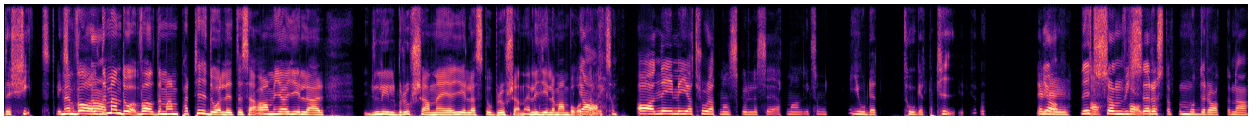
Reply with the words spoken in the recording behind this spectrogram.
the shit. Liksom. Men valde, Ja. man då, valde man parti då lite så här, ja men jag gillar lillbrorsan, nej jag gillar storbrorsan eller gillar man båda? Ja. Liksom? Ja, nej men jag tror att man skulle säga att man liksom gjorde, tog ett parti. Liksom. Ja, Eller, lite ja, som vissa valde. röstar på Moderaterna,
